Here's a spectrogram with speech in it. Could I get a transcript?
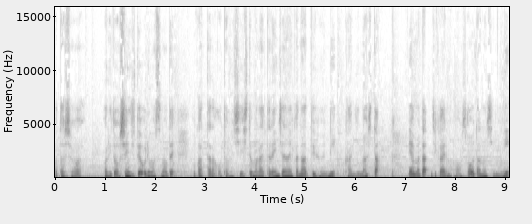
私は割と信じておりますのでよかったらお試ししてもらえたらいいんじゃないかなっていうふうに感じました。ではまた次回の放送をお楽しみに。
